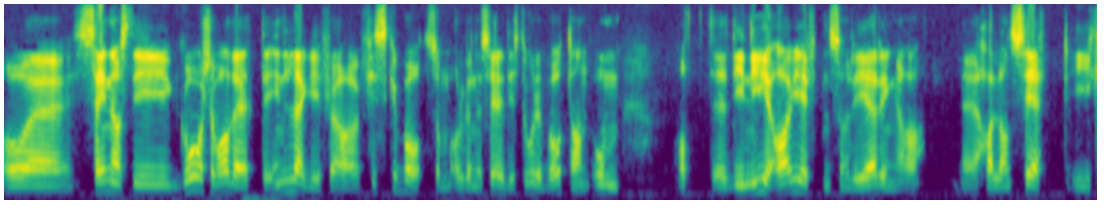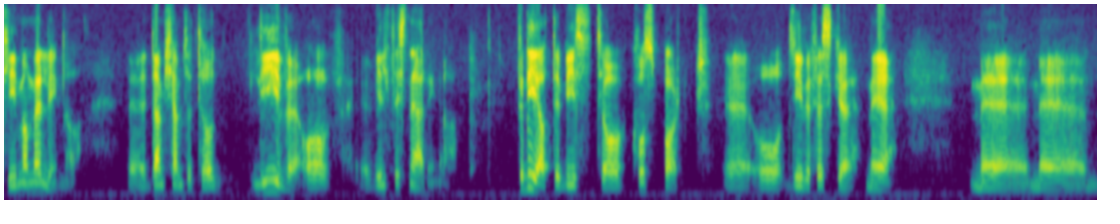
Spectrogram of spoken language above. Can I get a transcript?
Og eh, Senest i går så var det et innlegg fra Fiskebåt, som organiserer de store båtene, om at eh, de nye avgiftene som regjeringa eh, har lansert i klimameldinga, de kommer til å ta livet av villfisknæringa. Fordi at det blir så kostbart å drive fiske med, med, med,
